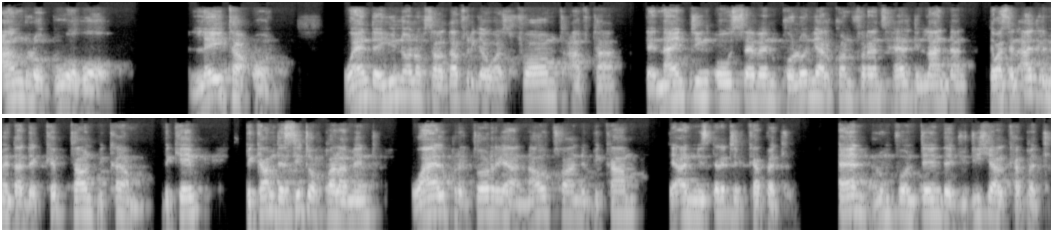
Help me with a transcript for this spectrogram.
Anglo-Boer War. Later on, when the Union of South Africa was formed after the 1907 colonial conference held in London, there was an agreement that the Cape Town become, became become the seat of parliament, while Pretoria, now Tshwane, become the administrative capital, and Bloemfontein, the judicial capital.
